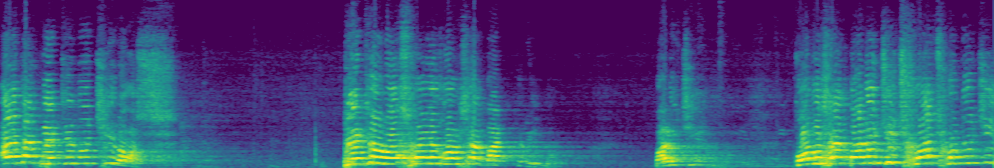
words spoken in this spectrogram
আরে তার পেটে নচ্ছি রস পেটো রসমালে কনসার বাড়তে রইল? বাড়ুচি কনসার বাড়ুচি ছোয়া ছোটুচি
